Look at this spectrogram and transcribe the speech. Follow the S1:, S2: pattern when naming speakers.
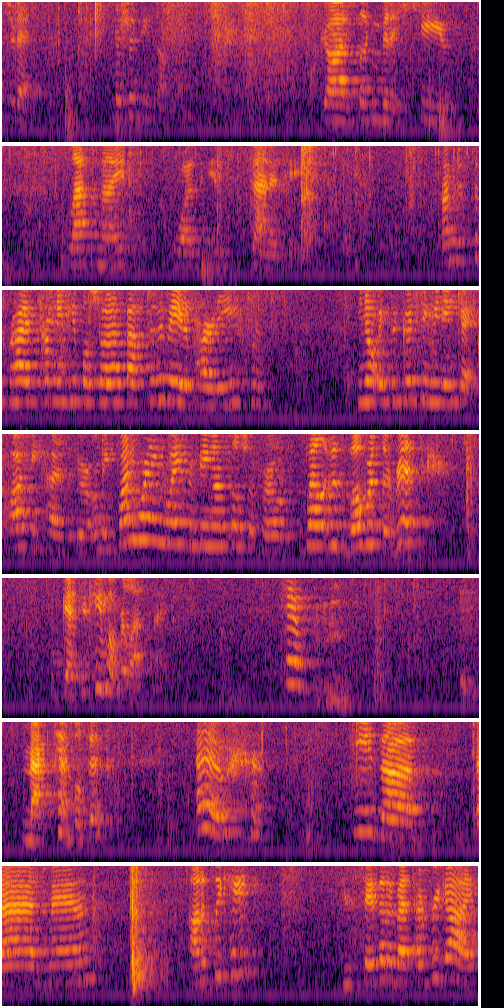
S1: Yesterday. There should be some.
S2: God, I feel like I'm gonna heave. Last night was insanity.
S3: I'm just surprised how many people showed up after the beta party. You know, it's a good thing we didn't get caught because we were only one warning away from being on social probe.
S2: Well, it was well worth the risk. Guess who came over last night?
S3: Who?
S2: Mac Templeton.
S3: Oh, he's a bad man.
S2: Honestly, Kate, you say that about every guy.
